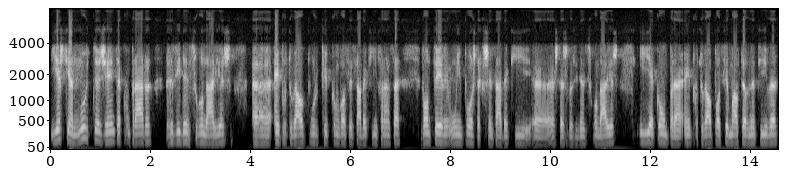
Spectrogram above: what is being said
E este ano muita gente a comprar residências secundárias uh, em Portugal, porque, como vocês sabem, aqui em França vão ter um imposto acrescentado aqui uh, estas residências secundárias e a compra em Portugal pode ser uma alternativa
